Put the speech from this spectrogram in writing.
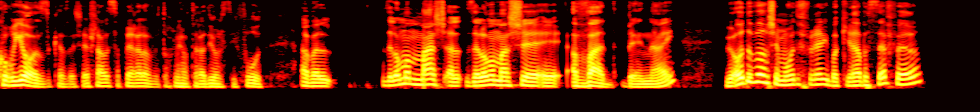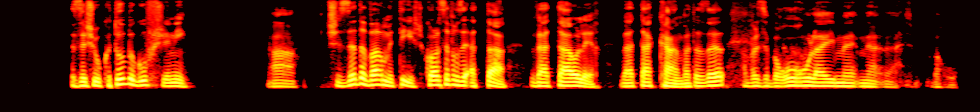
קוריוז כזה, שאפשר לספר עליו בתוכניות רדיו על ספרות. אבל זה לא ממש, זה לא ממש אה, עבד בעיניי. ועוד דבר שמאוד הפריע לי בקריאה בספר, זה שהוא כתוב בגוף שני. אה, שזה דבר מתיש. כל הספר זה אתה, ואתה הולך, ואתה קם, ואתה זה... אבל זה ברור אולי, מ- ברור,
